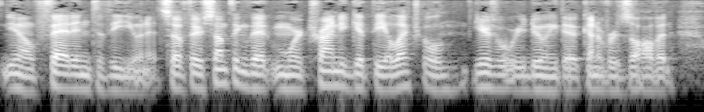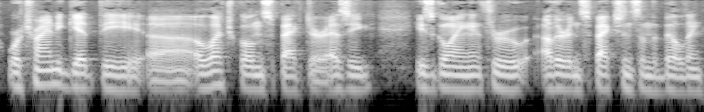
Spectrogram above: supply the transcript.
you know fed into the unit. So if there's something that we're trying to get the electrical, here's what we're doing to kind of resolve it. We're trying to get the uh, electrical inspector as he he's going through other inspections in the building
